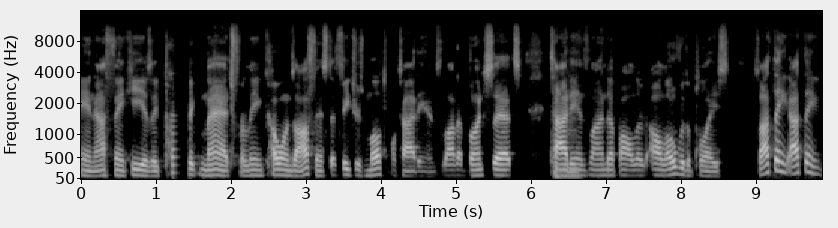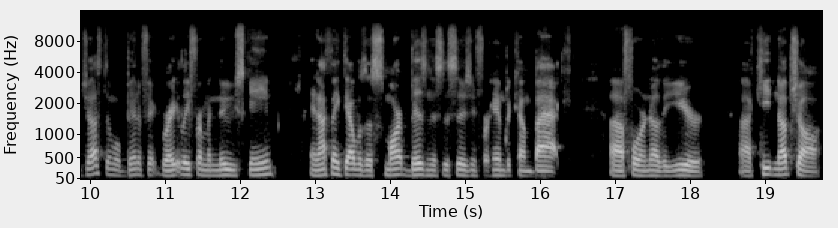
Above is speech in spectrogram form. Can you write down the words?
And I think he is a perfect match for Liam Coen's offense that features multiple tight ends, a lot of bunch sets, tight mm-hmm. ends lined up all all over the place. So I think I think Justin will benefit greatly from a new scheme, and I think that was a smart business decision for him to come back uh, for another year. Uh, Keaton Upshaw,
